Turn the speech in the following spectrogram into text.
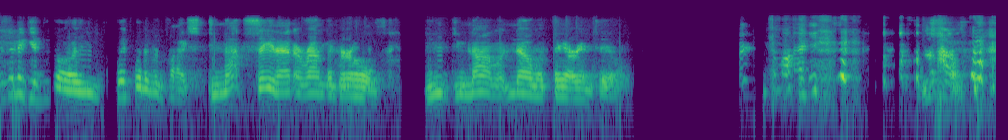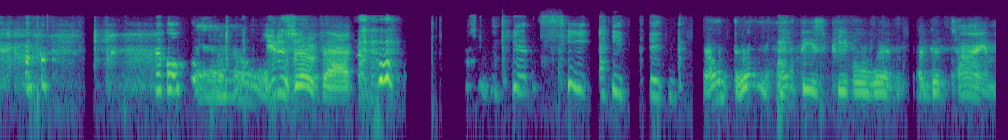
I'm gonna give you a quick word of advice. Do not say that around the girls. You do not know what they are into. Come on. No. No, No. You deserve that. you can't see anything. Don't threaten half these people with a good time.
